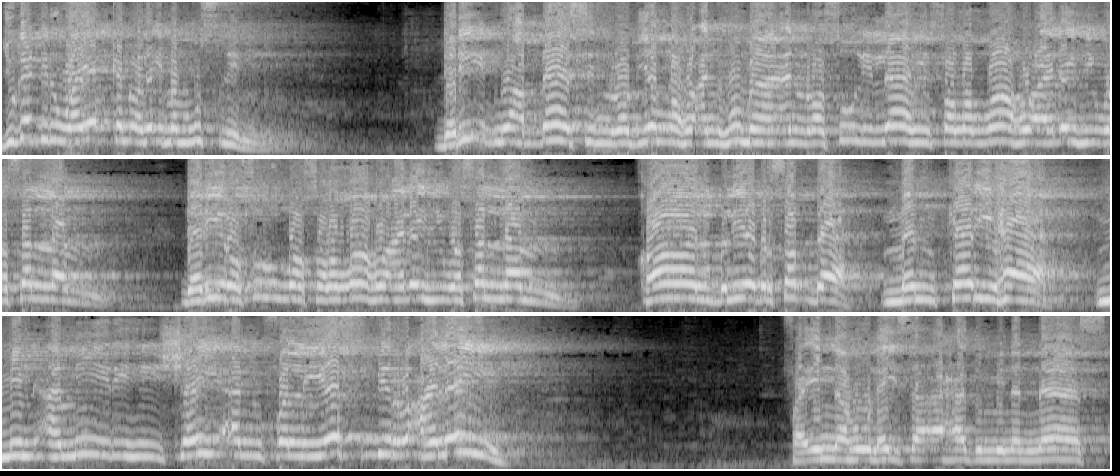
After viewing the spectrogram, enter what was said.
juga diriwayatkan oleh Imam Muslim dari Ibnu Abbas radhiyallahu anhuma an Rasulillah sallallahu alaihi wasallam dari Rasulullah sallallahu alaihi wasallam qal beliau bersabda man kariha min amirihi syai'an falyasbir alaihi fa innahu laysa ahadun minan nas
